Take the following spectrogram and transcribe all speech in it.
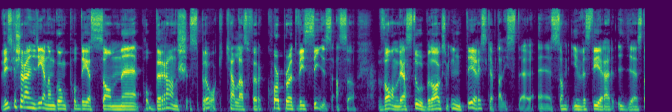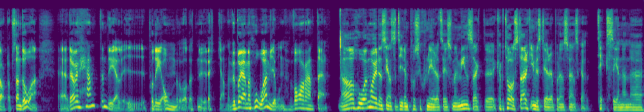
Vi ska köra en genomgång på det som eh, på branschspråk kallas för corporate VCs, alltså vanliga storbolag som inte är riskkapitalister eh, som investerar i eh, startups ändå. Eh, det har ju hänt en del i, på det området nu i veckan. Vi börjar med H&M Jon, vad har hänt där? Ja, H&M har ju den senaste tiden positionerat sig som en minst sagt eh, kapitalstark investerare på den svenska techscenen. Eh,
